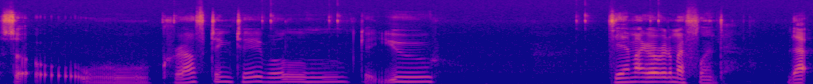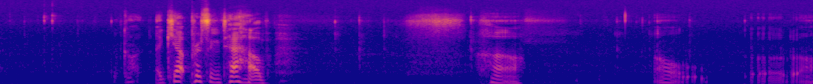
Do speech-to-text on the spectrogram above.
So, crafting table, get you. Damn, I got rid of my flint. That God, I kept pressing tab. Huh. Oh. God, uh.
